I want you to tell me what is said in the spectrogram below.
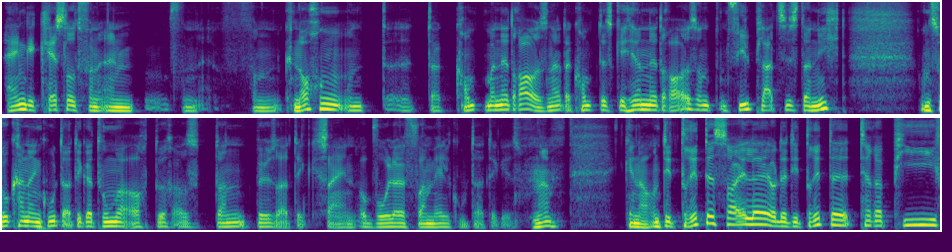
eingekesselt von einem, von, von Knochen und äh, da kommt man nicht raus. Ne? Da kommt das Gehirn nicht raus und, und, viel Platz ist da nicht. Und so kann ein gutartiger Tumor auch durchaus dann bösartig sein, obwohl er formell gutartig ist. Ne? Genau. Und die dritte Säule oder die dritte Therapieform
